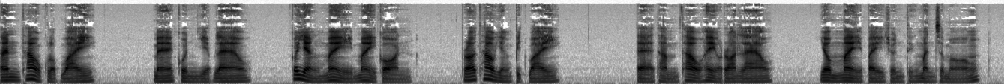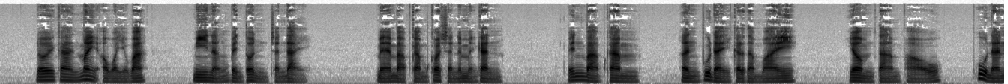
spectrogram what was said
อันเท่ากลบไว้ แม้คนเหยียบแล้ว ก็ยังไม่ไหม้ก่อน เพราะเท่ายังปิดไว้ แต่ทำเท่าให้ร้อนแล้ว ย่อมไหม้ไปจนถึงมันสมอง โดยการไหม้อวัยวะ มีหนังเป็นต้นชันใด แม้บาปกรรมก็ฉันนั้นเหมือนกัน เป็นบาปกรรม อันผู้ใดกระทำไว้ ย่อมตามเผา ผู้นั้น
